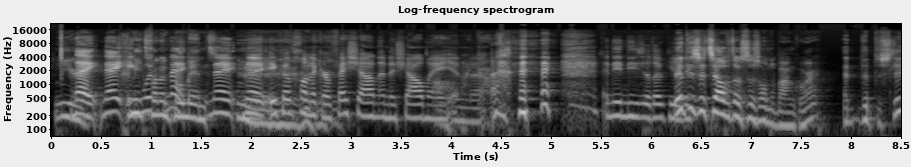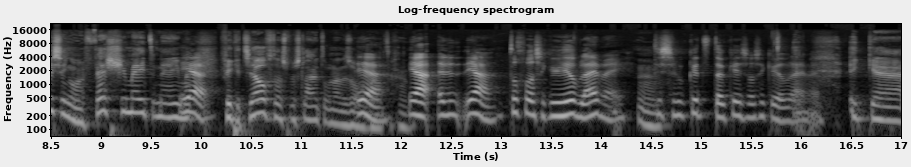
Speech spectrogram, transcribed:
Hier. Nee, nee, ik moet, van het nee, moment. Nee, nee, ik had gewoon lekker een vestje aan en een sjaal mee. Oh en, eh, en die, die zat ook hier. Dit is hetzelfde als de zonnebank hoor. De beslissing om een vestje mee te nemen, ja, vind ik hetzelfde als besluiten om naar de zonnebank ja, te gaan. ja, en, ja, toch was ik hier heel blij mee. Ja. Het is hoe kut het ook is, was ik er heel blij mee. Ik, eh,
